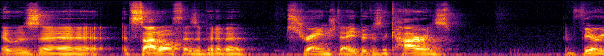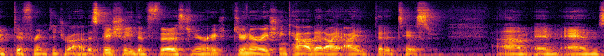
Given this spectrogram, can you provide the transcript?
it was uh, it started off as a bit of a strange day because the car is very different to drive, especially the first generation generation car that I, I did a test um, in, and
